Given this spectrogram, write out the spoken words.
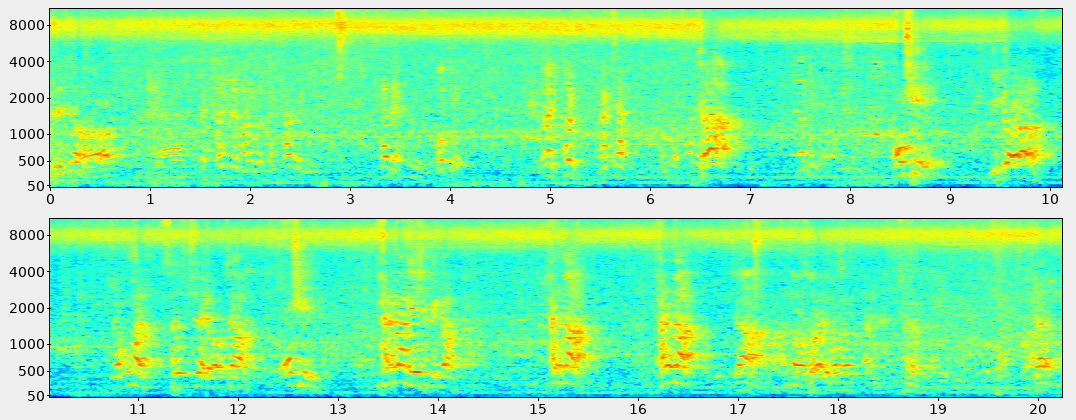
그러죠. 예. 사들 말고 사들 사들 오케이 어이 콜 낙차 자, 혹시 이거 조금만 써주세요. 자, 혹시 8만 계십니까? 8만! 8만! 자, 안 나와서 이거는 자, 자,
